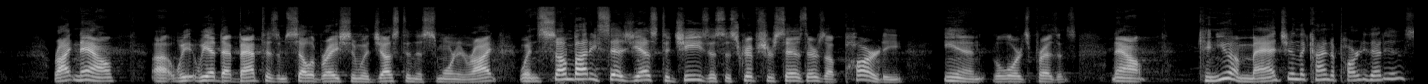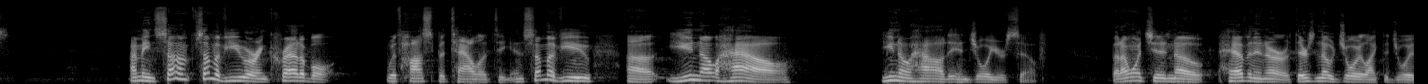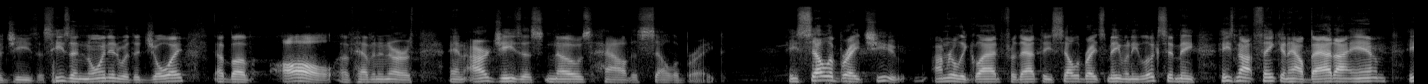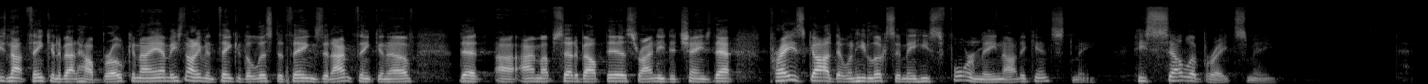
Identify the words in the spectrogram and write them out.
Right now, uh, we, we had that baptism celebration with Justin this morning, right? When somebody says yes to Jesus, the scripture says there's a party in the Lord's presence. Now, can you imagine the kind of party that is? I mean, some, some of you are incredible with hospitality, and some of you, uh, you know how, you know how to enjoy yourself. But I want you to know, heaven and earth, there's no joy like the joy of Jesus. He's anointed with a joy above all of heaven and earth. And our Jesus knows how to celebrate. He celebrates you. I'm really glad for that, that he celebrates me. When he looks at me, he's not thinking how bad I am. He's not thinking about how broken I am. He's not even thinking the list of things that I'm thinking of that uh, I'm upset about this or I need to change that. Praise God that when he looks at me, he's for me, not against me. He celebrates me.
